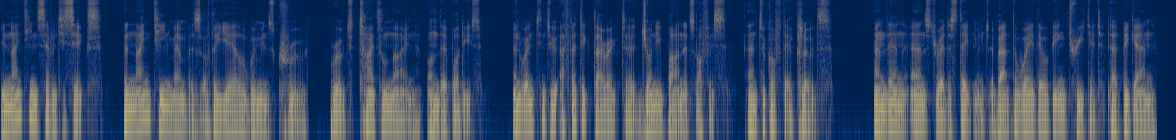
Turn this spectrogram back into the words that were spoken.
In 1976, the 19 members of the Yale women's crew wrote Title IX on their bodies and went into athletic director Joni Barnett's office and took off their clothes. And then Ernst read a statement about the way they were being treated that began,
